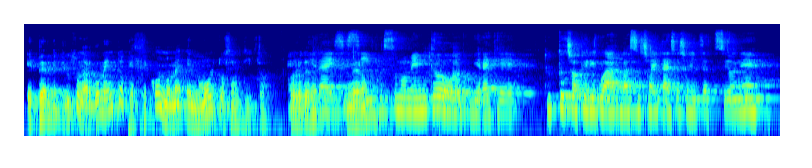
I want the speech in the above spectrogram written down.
e per di più su un argomento che secondo me è molto sentito, quello della direi sì, vero? sì, in questo momento direi che tutto ciò che riguarda socialità e socializzazione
